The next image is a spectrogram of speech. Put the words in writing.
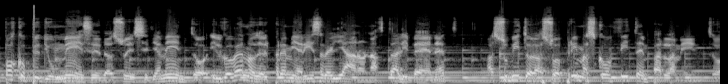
poco più di un mese dal suo insediamento, il governo del premier israeliano Naftali Bennett ha subito la sua prima sconfitta in Parlamento.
